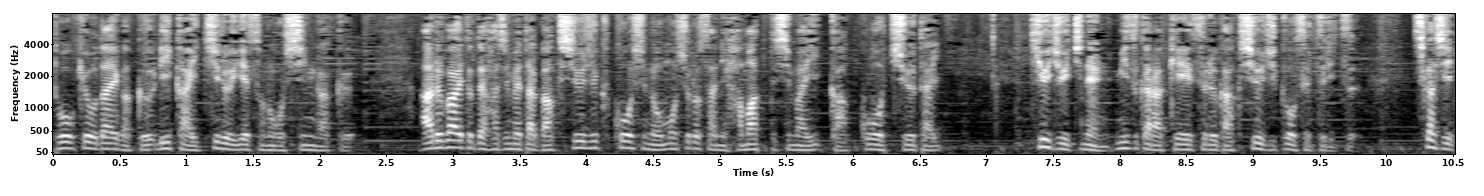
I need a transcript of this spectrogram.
東京大学理科一類へその後進学。アルバイトで始めた学習塾講師の面白さにはまってしまい学校を中退。91年自ら経営する学習塾を設立しかし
